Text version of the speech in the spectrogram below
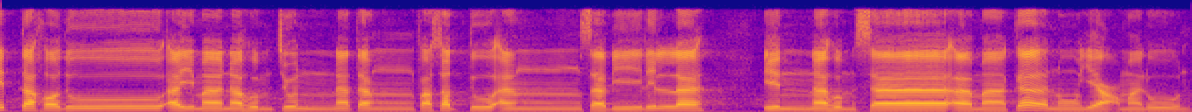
ittakhadhu aymanahum junnatan fasaddu an sabilillah innahum sa'a ma kanu ya'malun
